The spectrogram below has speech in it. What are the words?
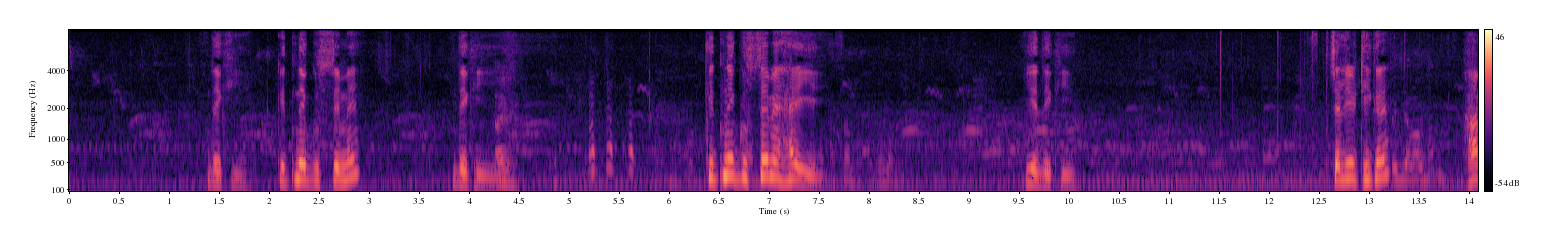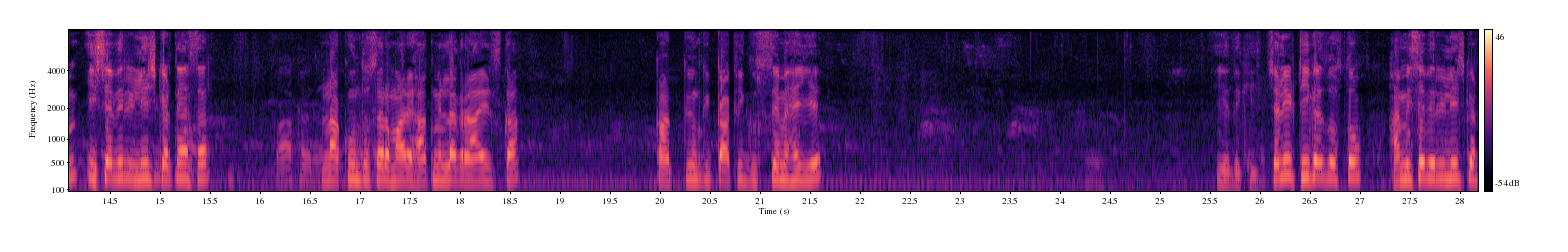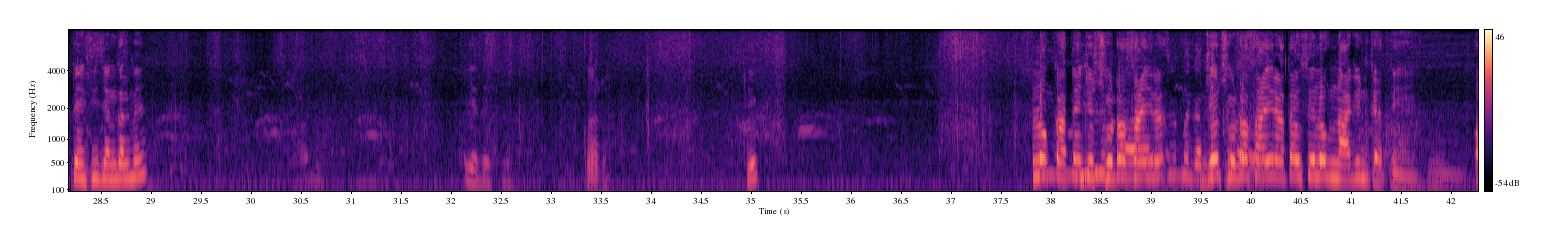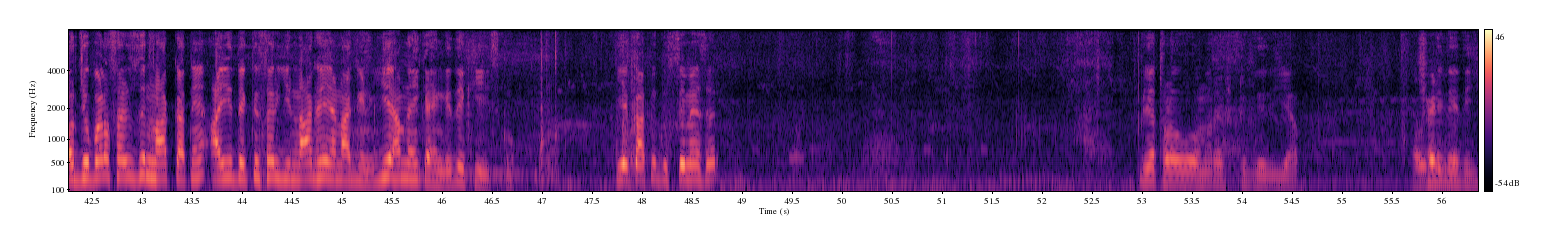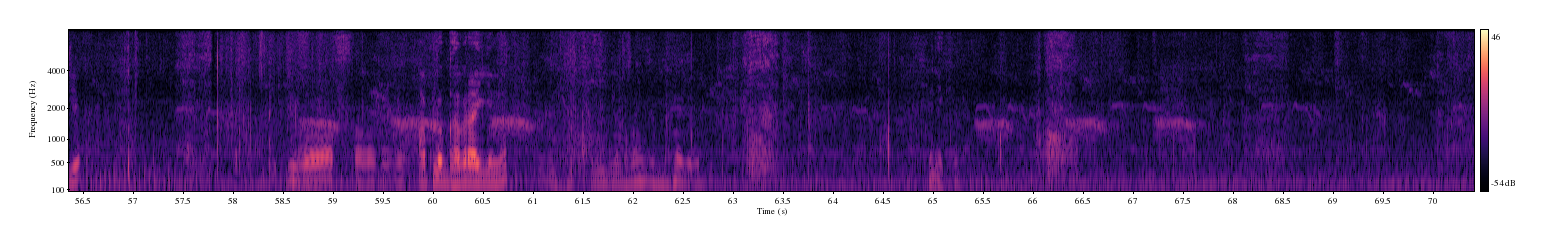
देखिए, कितने गुस्से में, देखिए। कितने गुस्से में है ये। ये देखिए। चलिए ठीक है। हम इसे भी रिलीज़ करते हैं सर। नाखून तो सर हमारे हाथ में लग रहा है इसका। का क्योंकि काफ़ी गुस्से में है ये। ये देखिए। चलिए ठीक है दोस्तों हम इसे भी रिलीज़ करते हैं इसी जंगल में। ये देखिए। ठीक? लोग कहते हैं जो छोटा साइज़ जो छोटा साइज़ रहता है उसे लोग नागिन कहते हैं। और जो बड़ा साइज़ उसे नाग कहते हैं। आइए देखते हैं सर ये नाग है या नागिन? ये हम नहीं कहेंगे देखिए इसको। ये काफ़ी गुस्से में है सर। भैया थोड़ा वो हमारा स्टिक दे दीजिए आप। छड़ी दे दीजिए। आप लोग घबराइए मत। देखिए।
